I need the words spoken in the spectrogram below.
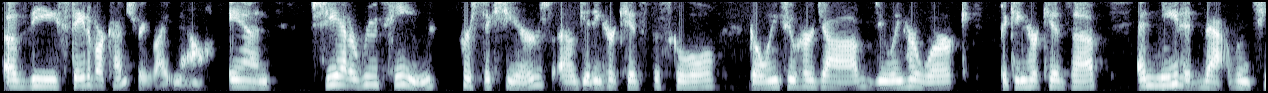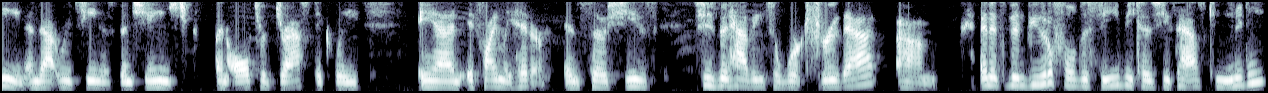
of the state of our country right now. And she had a routine for six years of getting her kids to school, going to her job, doing her work, picking her kids up, and needed that routine. And that routine has been changed and altered drastically. And it finally hit her. And so she's she's been having to work through that. Um, and it's been beautiful to see because she has community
